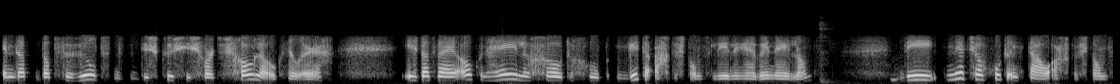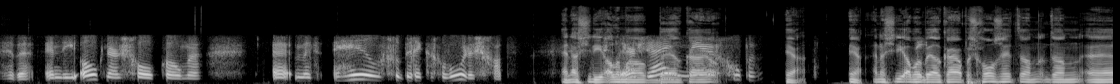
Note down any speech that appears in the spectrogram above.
en dat, dat verhult de discussie zwarte scholen ook heel erg... is dat wij ook een hele grote groep witte achterstandsleerlingen hebben in Nederland... die net zo goed een taalachterstand hebben... en die ook naar school komen uh, met heel gebrekkige woordenschat. En als je die allemaal bij elkaar... groepen ja, ja, en als je die allemaal bij elkaar op een school zet... Dan, dan, uh,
